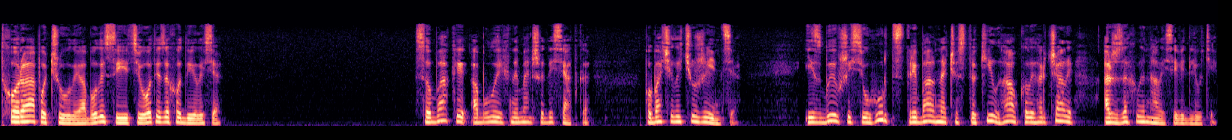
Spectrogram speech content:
Тхора почули або лисицю, от і заходилися. Собаки, а було їх не менше десятка, побачили чужинця і, збившись у гурт, стрибали на частокіл, гавкали, гарчали, аж захлиналися від люті.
